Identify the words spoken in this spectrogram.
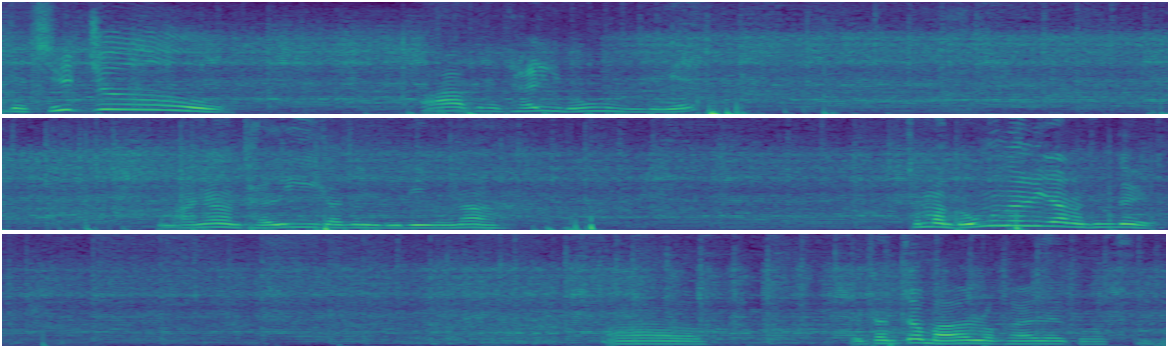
이제 질주. 아, 근데 달리기 너무 얘? 마녀는 달리기가 좀 느리구나. 잠만 너무 느리잖아, 근데. 아, 일단 저 마을로 가야 될 것 같은데.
